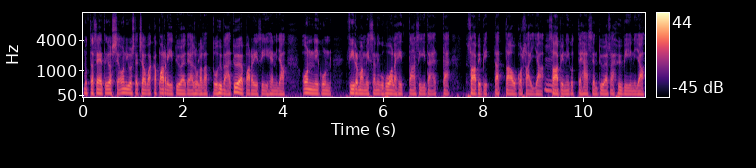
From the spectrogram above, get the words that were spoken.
mutta se, että jos se on just, että se on vaikka pari työtä ja sulla sattuu hyvää työpari siihen ja on niin kuin firma, missä niin kuin huolehittaa siitä, että saapi pitää taukosa ja mm. saapi niin kuin tehdä sen työnsä hyvin ja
